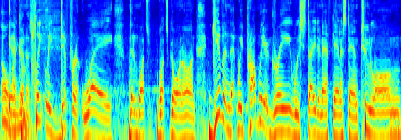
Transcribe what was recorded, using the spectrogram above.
Oh, in a goodness. completely different way than what's what's going on. Given that we probably agree we stayed in Afghanistan too long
